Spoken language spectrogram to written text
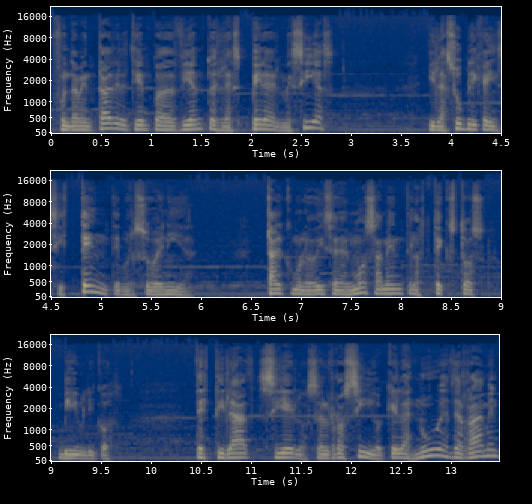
fundamentales del tiempo de Adviento es la espera del Mesías y la súplica insistente por su venida, tal como lo dicen hermosamente los textos bíblicos. Destilad cielos el rocío, que las nubes derramen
